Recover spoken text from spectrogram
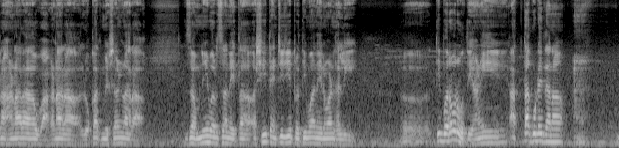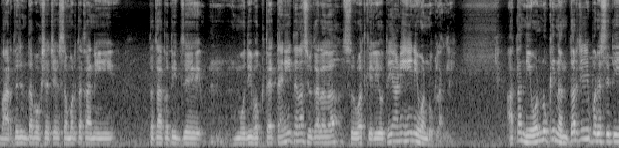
राहणारा वागणारा लोकात मिसळणारा जमिनीवरचा नेता अशी त्यांची जी प्रतिमा निर्माण झाली ती बरोबर होती. आणि आत्ता कुठे त्यांना भारतीय जनता पक्षाचे समर्थकांनी तथाकथित जे मोदी भक्त आहेत त्यांनी त्यांना स्वीकारायला सुरुवात केली होती आणि ही निवडणूक लागली. आता निवडणुकीनंतरची जी परिस्थिती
